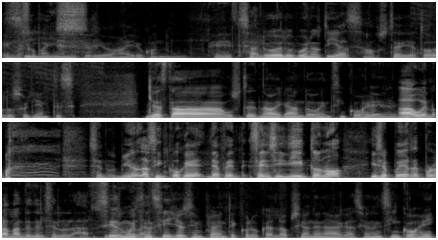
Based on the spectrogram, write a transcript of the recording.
en nuestro país. Mi querido Jairo, con, saludo de los buenos días a usted y a todos los oyentes. ¿Ya está usted navegando en 5G? Ah, bueno. se nos vino la 5G de frente. Sencillito, ¿no? Y se puede reprogramar desde el celular. Sí, es muy sencillo, simplemente colocar la opción de navegación en 5G.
